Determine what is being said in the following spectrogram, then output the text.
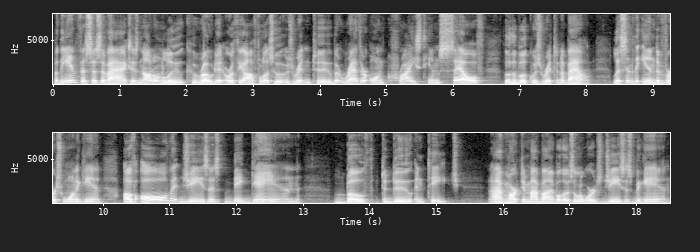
But the emphasis of Acts is not on Luke, who wrote it, or Theophilus, who it was written to, but rather on Christ Himself, who the book was written about. Listen to the end of verse 1 again. Of all that Jesus began both to do and teach. And I've marked in my Bible those little words, Jesus began.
